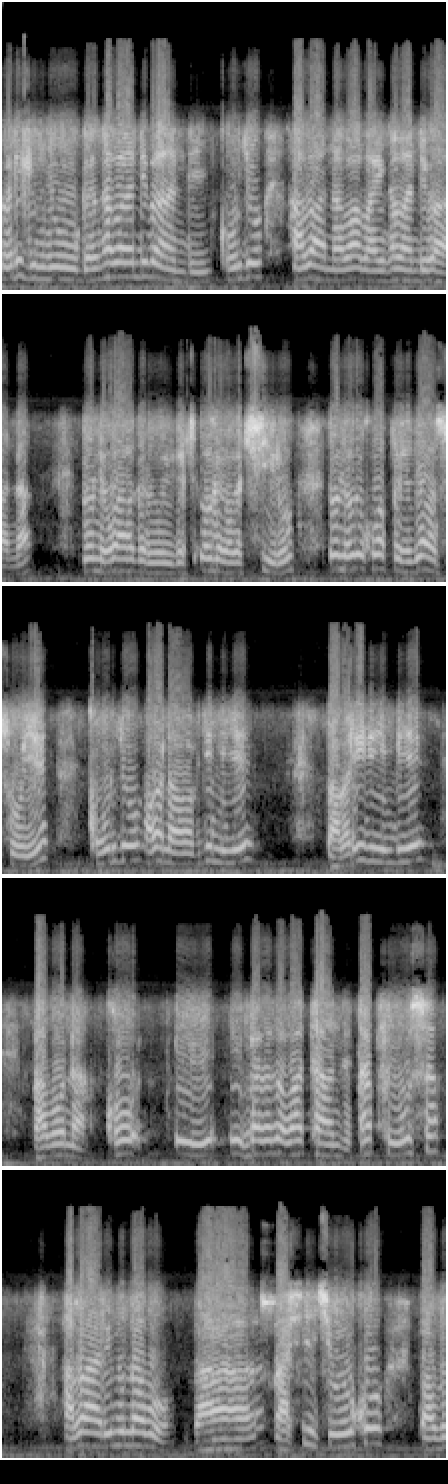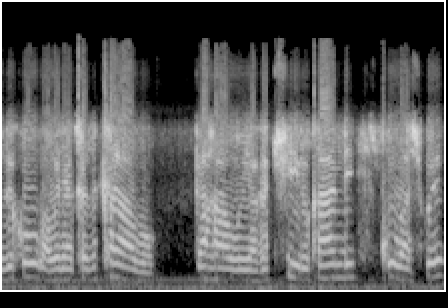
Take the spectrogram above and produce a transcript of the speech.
bariga imyuga nk'abandi bandi ku buryo abana babaye nk'abandi bana. Noneho bagariwe agaciro noneho no kuba perezida yabasuye ku buryo abana bababyiniye babaririmbiye babona ko imbaraga zabo batanze zitapfuye ubusa abarimu nabo bashyigikiwe kuko bavuze ko babonye akazi kabo gahawe agaciro kandi kubashywe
